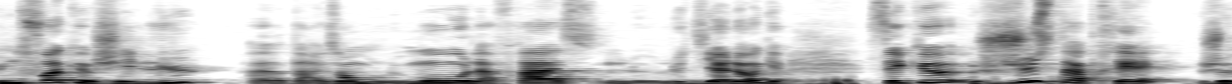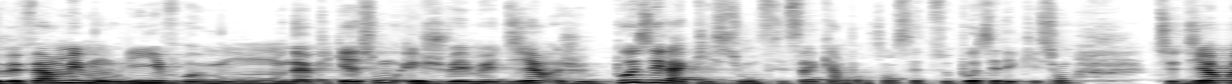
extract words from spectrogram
une fois que j'ai lu, euh, par exemple, le mot, la phrase, le, dialogue, c'est que juste après, je vais fermer mon livre, mon, application, et je vais me dire, je vais me poser la question. C'est ça qui est important, c'est de se poser des questions, de se dire,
